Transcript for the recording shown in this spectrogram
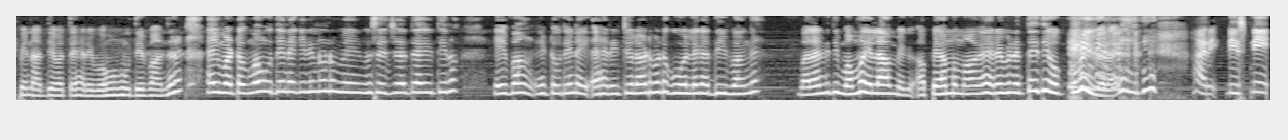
අපේ නද්‍යවත හැර බොම උදේ බන්දර ඇයි මටම උදේ නැකිරනුට මේ විසජත ඇතින ඒ බං එට උදේ ඇහරිචලාටමට කෝල්ල එකදී බංග බලනිති මම එලාම එක අප අම මාව හැරවෙනත් ඇති ඔක්කොම ඉවරයි. හරි. ඩිස්නී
